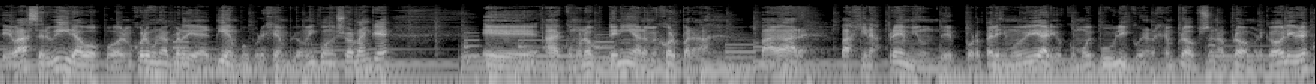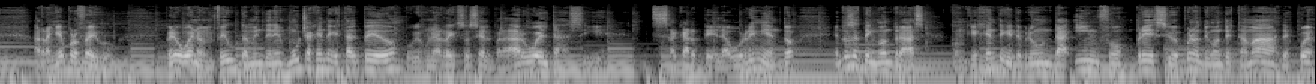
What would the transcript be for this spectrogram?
te va a servir a vos, porque a lo mejor es una pérdida de tiempo, por ejemplo. A mí cuando yo arranqué, eh, ah, como no tenía a lo mejor para pagar páginas premium de portales inmobiliarios, como hoy publico en ejemplo Zona Pro, Mercado Libre, arranqué por Facebook. Pero bueno, en Facebook también tenés mucha gente que está al pedo, porque es una red social para dar vueltas y sacarte el aburrimiento. Entonces te encontrás con que gente que te pregunta info, precio, después no te contesta más, después,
